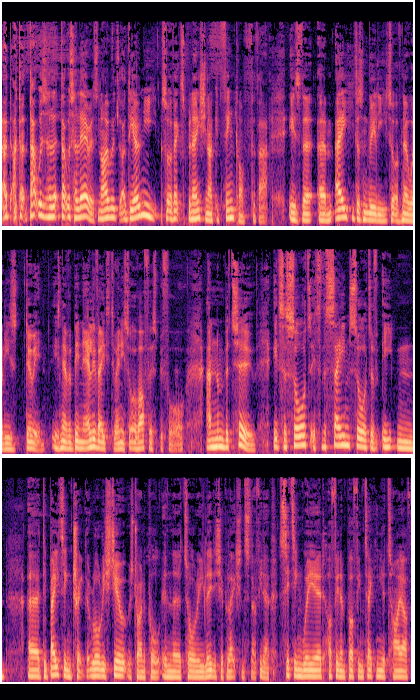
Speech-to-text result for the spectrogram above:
I, I, that was that was hilarious, and I would the only sort of explanation I could think of for that is that um, a he doesn't really sort of know what he's doing. He's never been elevated to any sort of office before, and number two, it's a sort it's the same sort of Eton uh, debating trick that Rory Stewart was trying to pull in the Tory leadership election stuff. You know, sitting weird, huffing and puffing, taking your tie off,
